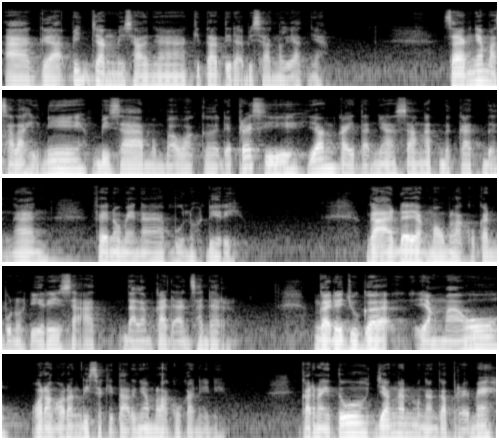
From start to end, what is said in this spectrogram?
agak pincang misalnya kita tidak bisa ngelihatnya. Sayangnya masalah ini bisa membawa ke depresi yang kaitannya sangat dekat dengan fenomena bunuh diri. Nggak ada yang mau melakukan bunuh diri saat dalam keadaan sadar. Nggak ada juga yang mau orang-orang di sekitarnya melakukan ini. Karena itu, jangan menganggap remeh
